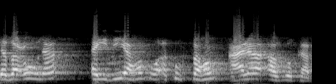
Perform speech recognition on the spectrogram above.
يضعون أيديهم وأكفهم على الركب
